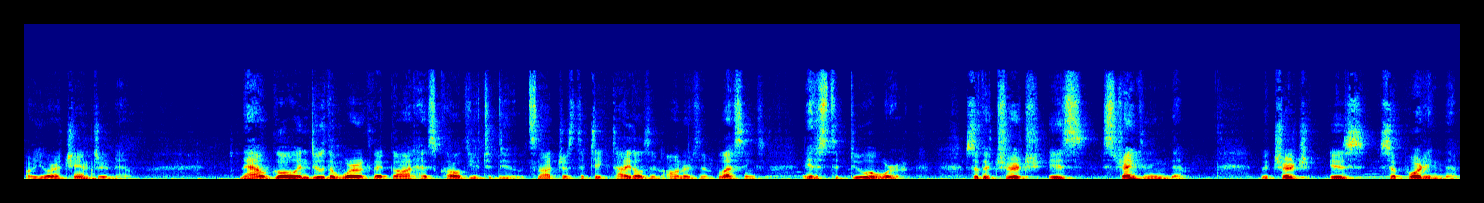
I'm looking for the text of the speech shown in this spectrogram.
or you are a chanter now. Now go and do the work that God has called you to do. It's not just to take titles and honors and blessings, it is to do a work. So the church is strengthening them, the church is supporting them,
